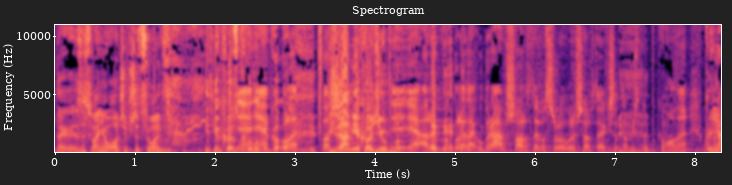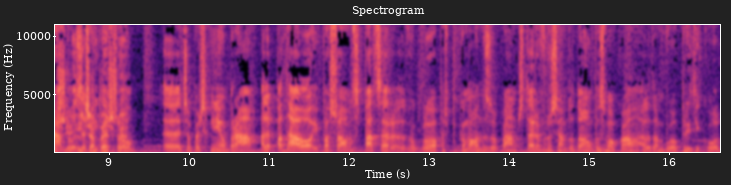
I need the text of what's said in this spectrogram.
tak zasłaniał oczy przed słońcem i tylko z Nie, nie, w ogóle w piżamie chodził po... Nie, nie, ale w ogóle tak, ubrałam shorty, bo trzeba ubrać shorty, jak się tam iść na Pokemony. Ubrałam bluzę. Pikachu. E, Czapeczki nie ubrałam, ale padało i poszłam spacer w ogóle łapać Pokemony. Złapałam cztery, wróciłam do domu, bo zmokłam, ale tam było pretty cool.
